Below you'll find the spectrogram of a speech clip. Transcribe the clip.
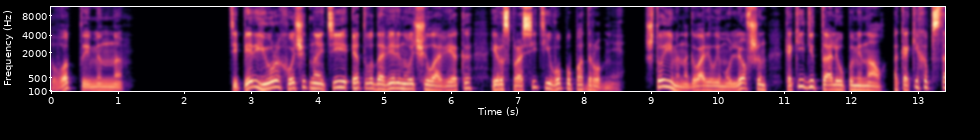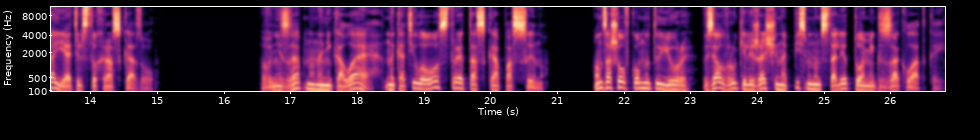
Вот именно. Теперь Юра хочет найти этого доверенного человека и расспросить его поподробнее. Что именно говорил ему Левшин, какие детали упоминал, о каких обстоятельствах рассказывал. Внезапно на Николая накатила острая тоска по сыну. Он зашел в комнату Юры, взял в руки лежащий на письменном столе томик с закладкой.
